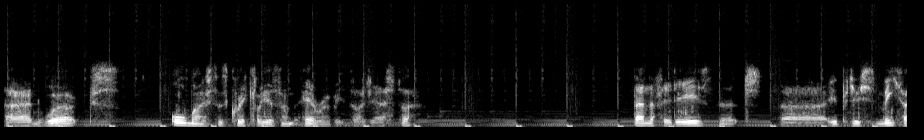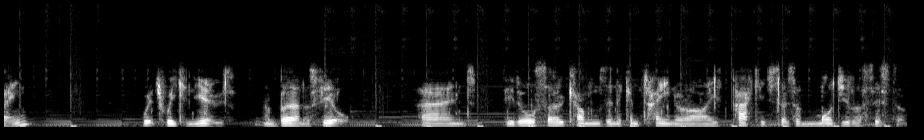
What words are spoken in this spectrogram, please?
and works almost as quickly as an aerobic digester. Benefit is that uh, it produces methane, which we can use and burn as fuel. And it also comes in a containerized package, so it's a modular system,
